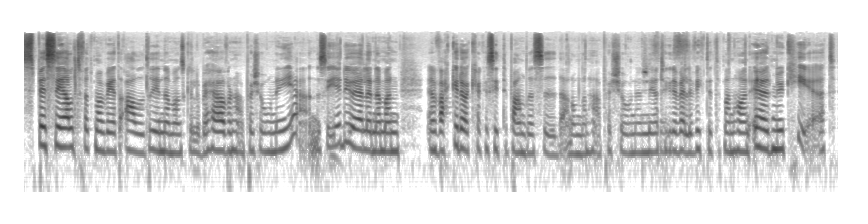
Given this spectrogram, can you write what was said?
Speciellt för att man vet aldrig när man skulle behöva den här personen igen. Så är det ju, eller när man en vacker dag kanske sitter på andra sidan om den här personen. Precis. Jag tycker det är väldigt viktigt att man har en ödmjukhet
